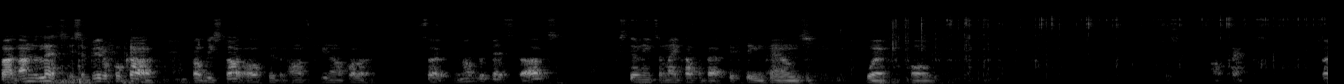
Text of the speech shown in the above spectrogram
But nonetheless, it's a beautiful card. But we start off with an Articuno Holo. So not the best starts. We still need to make up about fifteen pounds worth of just our packs. So,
